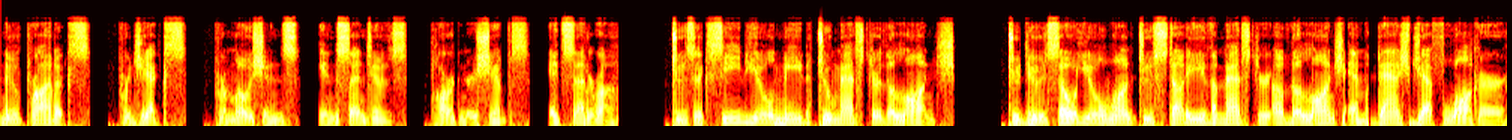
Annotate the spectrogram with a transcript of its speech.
new products, projects, promotions, incentives, partnerships, etc. To succeed, you'll need to master the launch. To do so, you'll want to study the master of the launch M Jeff Walker.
